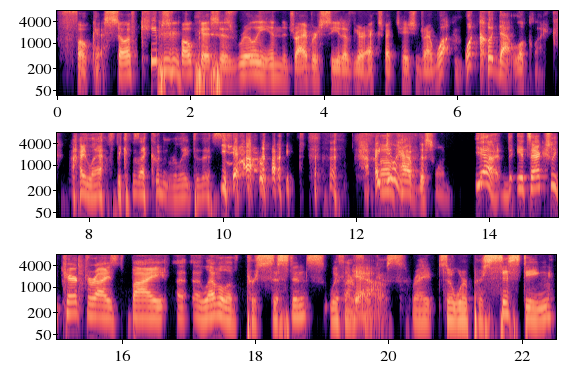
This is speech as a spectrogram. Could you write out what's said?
focus. So if keeps focus is really in the driver's seat of your expectation drive, what what could that look like? I laugh because I couldn't relate to this. Yeah, right. I do Um, have this one. Yeah, it's actually characterized by a, a level of persistence with our Yeah. focus, right? So we're persisting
